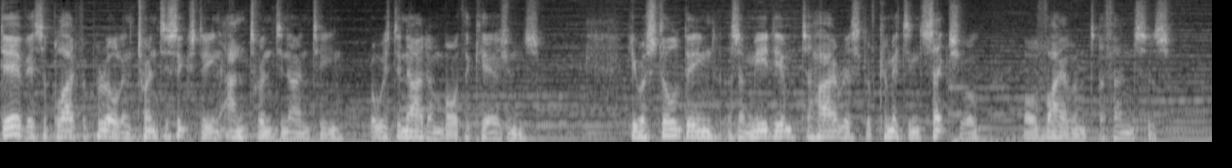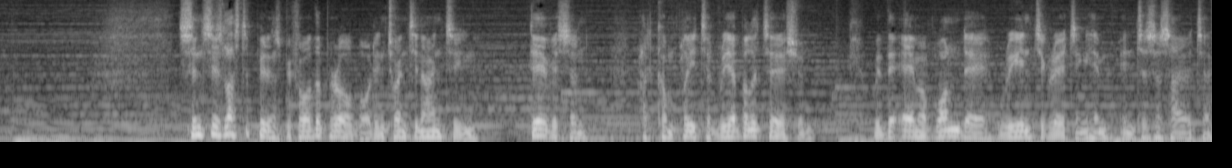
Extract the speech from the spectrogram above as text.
Davis applied for parole in 2016 and 2019, but was denied on both occasions. He was still deemed as a medium to high risk of committing sexual or violent offences. Since his last appearance before the parole board in 2019, Davison had completed rehabilitation with the aim of one day reintegrating him into society.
